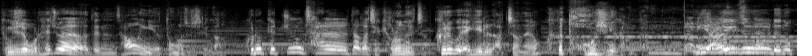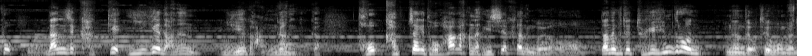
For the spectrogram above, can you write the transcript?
경제적으로 해줘야 되는 상황이었던 거죠, 제가. 그렇게 쭉 살다가 제가 결혼을 했잖아요. 그리고 아기를 낳았잖아요. 그러니까 더 이해가 안 가는 거예요. 음. 이 아이들을 내놓고 난 이제 갈게 이게 나는 이해가 안 가는 거야. 그러니까 더 갑자기 더 화가 나기 시작하는 거예요. 나는 그때 되게 힘들었는데 어떻게 보면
